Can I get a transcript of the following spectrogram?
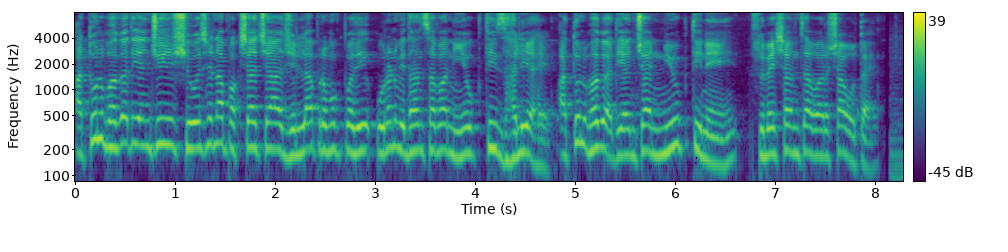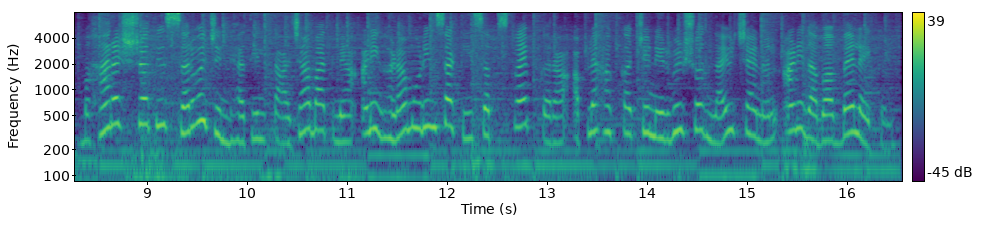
अतुल भगत यांची शिवसेना पक्षाच्या जिल्हा प्रमुखपदी उरण विधानसभा नियुक्ती झाली आहे. अतुल भगत यांच्या नियुक्तीने शुभेच्छांचा वर्षा होत आहे. महाराष्ट्रातील सर्व जिल्ह्यातील ताज्या बातम्या आणि घडामोडींसाठी सबस्क्राईब करा आपल्या हक्काचे निर्भीड लाईव्ह चॅनल आणि दाबा बेल ऐकन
